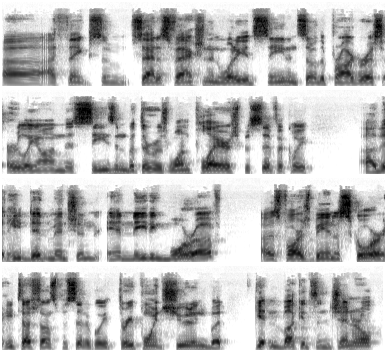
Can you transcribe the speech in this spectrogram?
uh, I think, some satisfaction in what he had seen and some of the progress early on this season. But there was one player specifically uh, that he did mention and needing more of uh, as far as being a scorer. He touched on specifically three point shooting, but getting buckets in general.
